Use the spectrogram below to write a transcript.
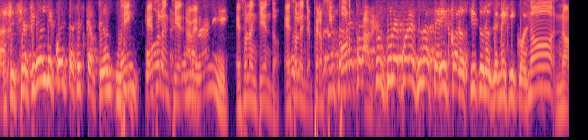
Así, Si al final de cuentas es campeón, no Sí, importa eso lo entiendo. A ver, gane. eso lo entiendo, eso lo entiendo. Pero sí importa. A ver. tú, tú le pones un asterisco a los títulos de México. No, no,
